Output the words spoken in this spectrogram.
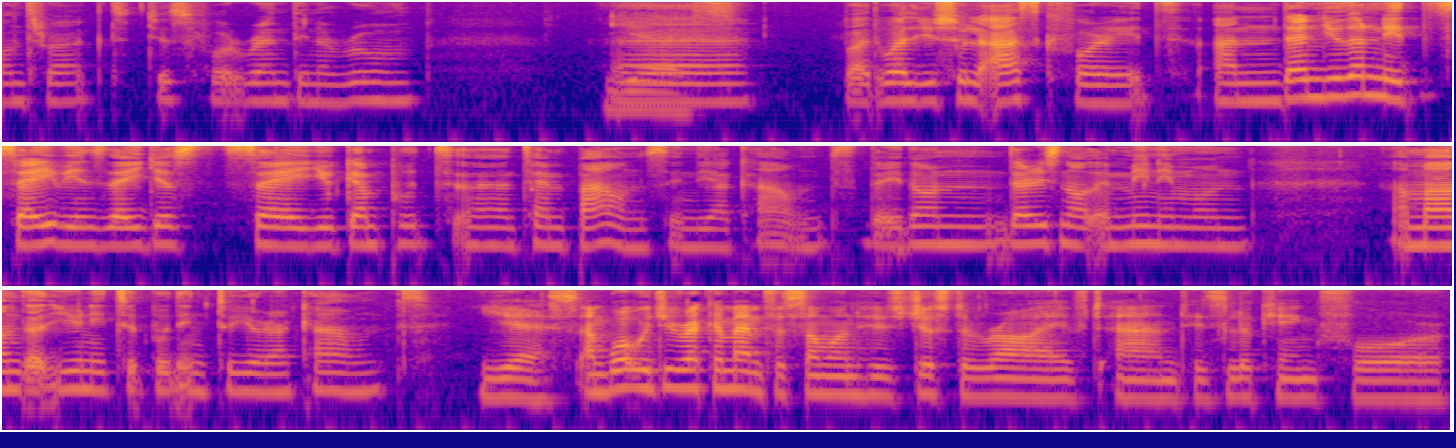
contract just for renting a room Yes. Uh, but well, you should ask for it, and then you don't need savings. They just say you can put uh, ten pounds in the account. They don't. There is not a minimum amount that you need to put into your account. Yes. And what would you recommend for someone who's just arrived and is looking for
